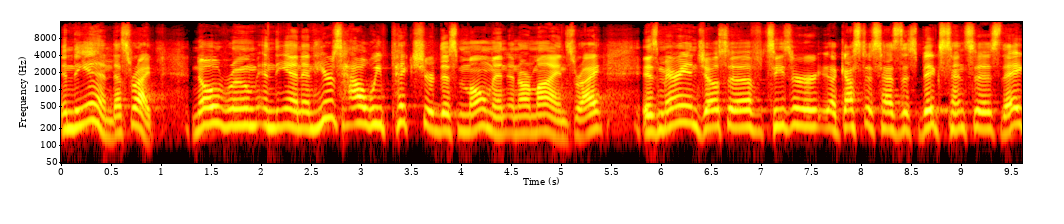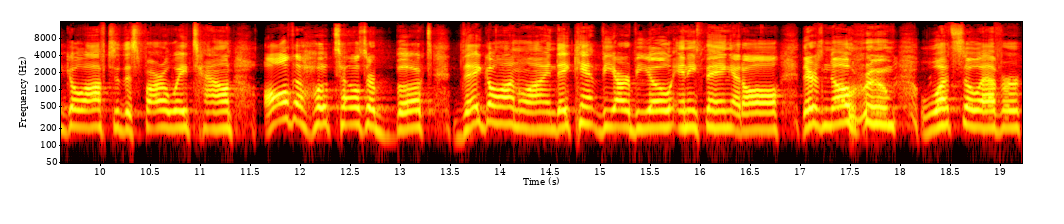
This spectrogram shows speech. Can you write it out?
in the end. That's right no room in the end. And here's how we pictured this moment in our minds, right? Is Mary and Joseph, Caesar Augustus has this big census. They go off to this faraway town. All the hotels are booked. They go online. They can't VRBO anything at all. There's no room whatsoever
